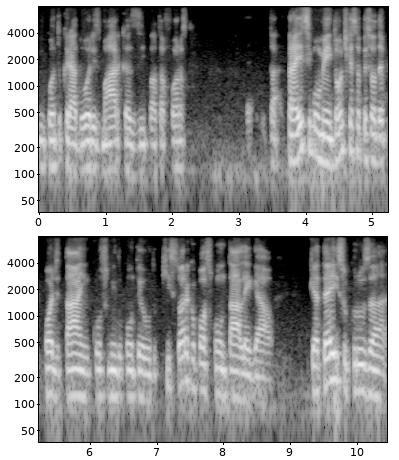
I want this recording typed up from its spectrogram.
enquanto criadores, marcas e plataformas tá, para esse momento, onde que essa pessoa pode estar tá em consumindo conteúdo? Que história que eu posso contar legal? Porque até isso cruza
